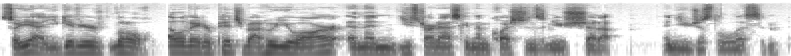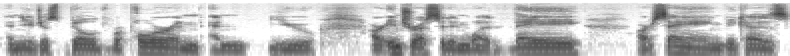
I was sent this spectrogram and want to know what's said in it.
so yeah, you give your little elevator pitch about who you are, and then you start asking them questions and you shut up and you just listen and you just build rapport and, and you are interested in what they are saying because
